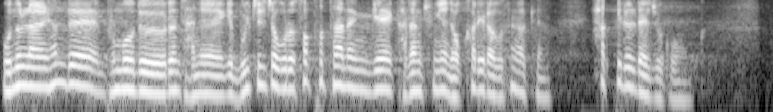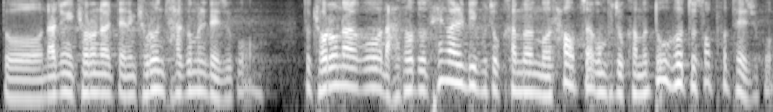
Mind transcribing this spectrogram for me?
오늘날 현대 부모들은 자녀에게 물질적으로 서포트하는 게 가장 중요한 역할이라고 생각해요. 학비를 대주고 또 나중에 결혼할 때는 결혼 자금을 대주고 또 결혼하고 나서도 생활비 부족하면 뭐 사업 자금 부족하면 또 그것도 support 해주고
